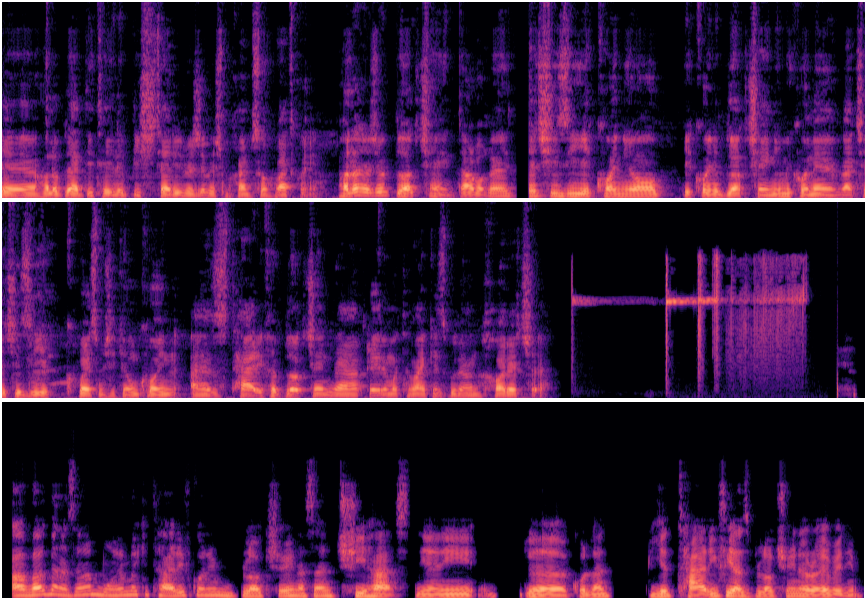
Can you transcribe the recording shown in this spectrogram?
که حالا در detail بیشتری راجبش می‌خوایم صحبت کنیم. حالا راجب بلاک چین در واقع چه چیزی یک کوینی رو یک coin بلاک چینی می‌کنه و چه چیزی باعث میشه که اون کوین از تعریف بلاک چین و غیر متمرکز بودن خارج شه؟ اول به نظرم مهمه که تعریف کنیم بلاکچین اصلا چی هست. یعنی کلا یه تعریفی از بلاکچین ارائه بدیم.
